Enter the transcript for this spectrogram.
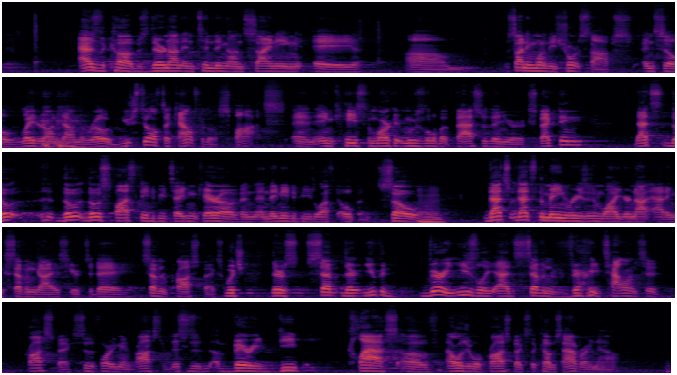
as the Cubs they're not intending on signing a um, signing one of these shortstops until later on down the road, you still have to account for those spots, and in case the market moves a little bit faster than you're expecting. That's those, those spots need to be taken care of, and, and they need to be left open. So, mm-hmm that's that's the main reason why you're not adding seven guys here today, seven prospects. Which there's seven. There you could very easily add seven very talented prospects to the 40 man roster. This is a very deep class of eligible prospects the Cubs have right now.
